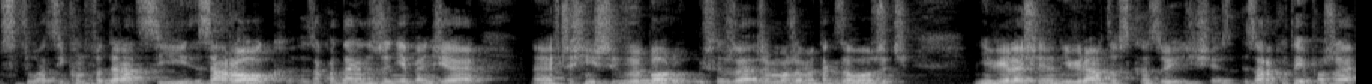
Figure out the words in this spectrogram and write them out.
sytuacji Konfederacji za rok, zakładając, że nie będzie wcześniejszych wyborów. Myślę, że, że możemy tak założyć. Niewiele się, niewiele na to wskazuje dzisiaj. Za rok o tej porze,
